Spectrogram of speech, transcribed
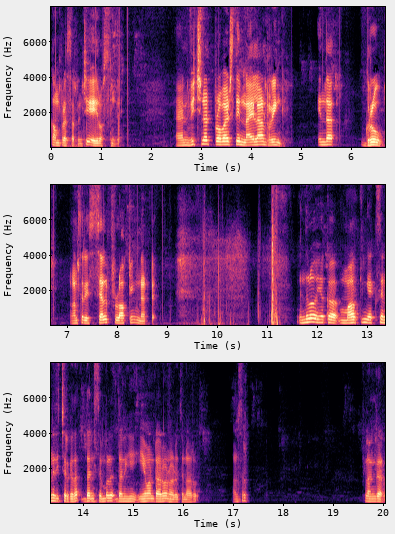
కంప్రెసర్ నుంచి ఎయిర్ వస్తుంది. And which nut provides the nylon ring in the groove answer ఈ సెల్ఫ్ లాకింగ్ నట్ ఇందులో ఈ యొక్క మార్కింగ్ ఎక్స్ అనేది ఇచ్చారు కదా దాని సింబల్ దానికి ఏమంటారు అని అడుగుతున్నారు. Answer plunger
